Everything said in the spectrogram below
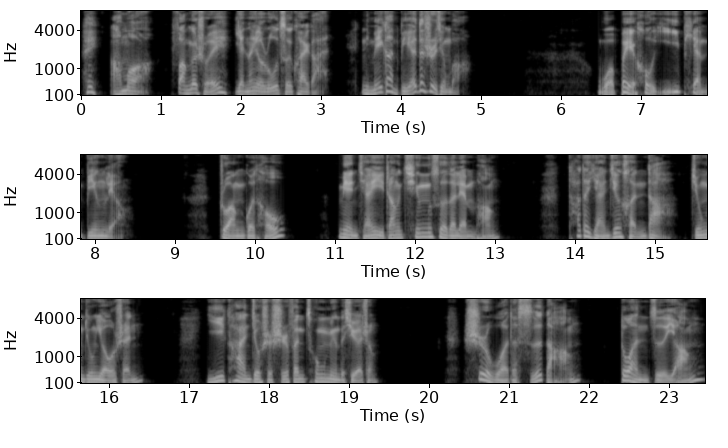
嘿，阿莫，放个水也能有如此快感？你没干别的事情吧？我背后一片冰凉，转过头，面前一张青涩的脸庞，他的眼睛很大，炯炯有神，一看就是十分聪明的学生，是我的死党段子阳。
